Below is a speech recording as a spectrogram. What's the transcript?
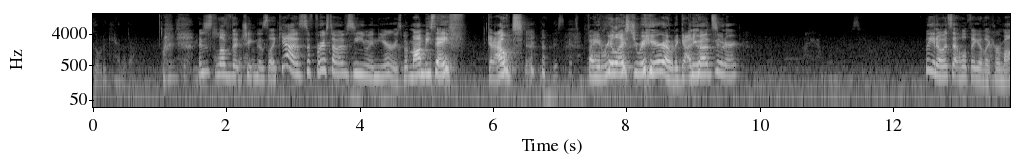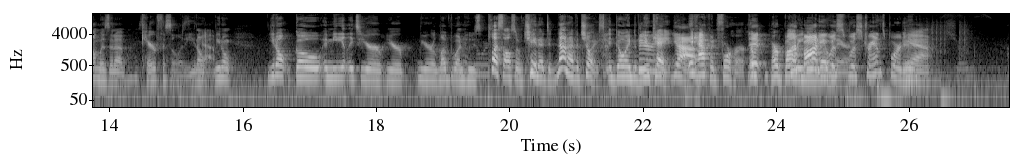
go to Canada. Use the I just love that Cheetah's like, yeah, it's the first time I've seen you in years, but mom, be safe. Get out. If I had realized you were here, I would have gotten you out sooner. I don't want to lose you. But you know, it's that whole thing of like her mom was in a care facility. You don't Yeah. you don't you don't go immediately to your your your loved one who's plus also Jaina did not have a choice in going to the Very- UK. yeah. It happened for her. Her, It- her body, her body was there. was transported. Yeah. Should I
